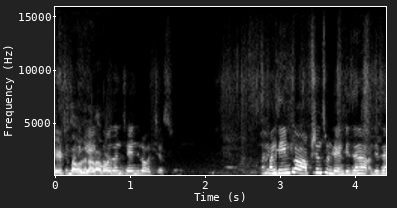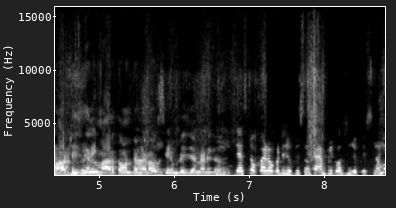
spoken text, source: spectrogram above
ఎయిట్ థౌసండ్ అలా థౌసండ్ చేంజ్లో వచ్చేస్తుంది. మన దీంట్లో ఆప్షన్స్ ఉంటాయి డిజైన్ డిజైన్ డిజైన్ మారుతూ ఉంటాయి మేడం. సేమ్ డిజైన్ అని కాదు. జస్ట్ ఒకటి ఒకటి చూపిస్తున్నాం. శాంపిల్ కోసం చూపిస్తున్నాము.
